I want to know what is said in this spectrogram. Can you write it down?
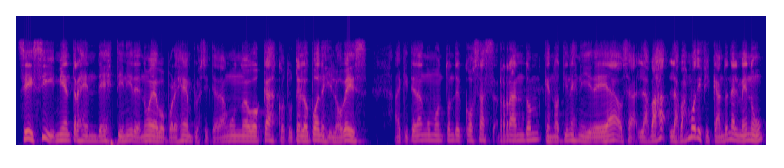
Sí, sí, mientras en Destiny, de nuevo, por ejemplo, si te dan un nuevo casco, tú te lo pones y lo ves. Aquí te dan un montón de cosas random que no tienes ni idea. O sea, las vas, las vas modificando en el menú,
